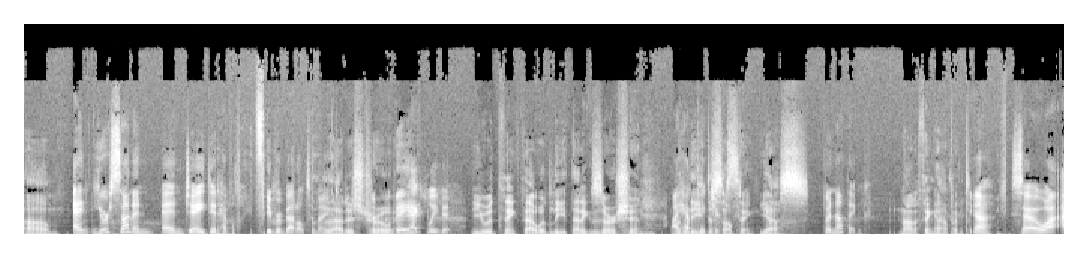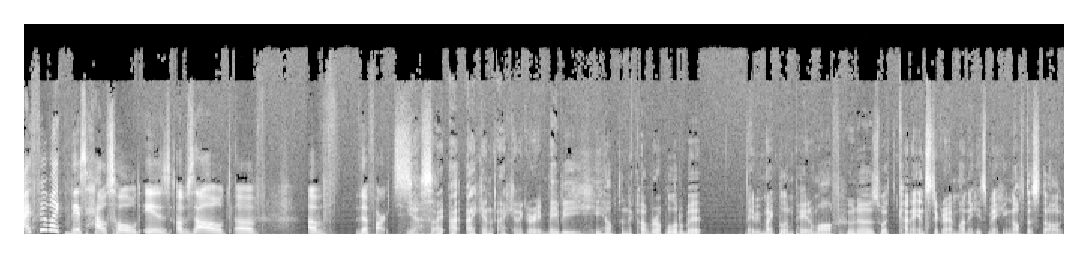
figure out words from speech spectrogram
Um, and your son and and Jay did have a lightsaber battle tonight. that is true. they you, actually did, you would think that would lead that exertion I would have lead pictures. to something. Yes, but nothing. not a thing happened. Yeah. So I, I feel like this household is absolved of of the farts. Yes, I, I, I can I can agree. Maybe he helped in the cover up a little bit. Maybe Mike Bloom paid him off. Who knows what kind of Instagram money he's making off this dog?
